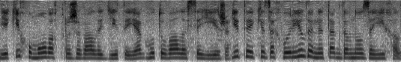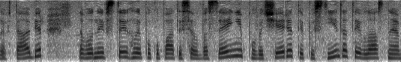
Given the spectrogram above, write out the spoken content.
в яких умовах проживали діти, як готувалася їжа. Діти, які захворіли, не так давно заїхали в табір. Вони встигли покупатися в басейні, повечеряти, поснідати. Власне,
